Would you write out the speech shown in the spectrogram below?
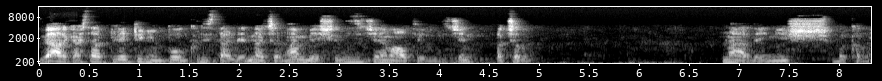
ve arkadaşlar Platinum Pool kristallerini açalım. Hem 5 yıldız için hem 6 yıldız için açalım. Neredeymiş bakalım.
